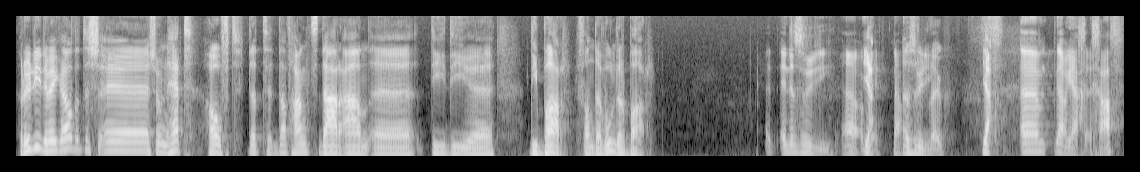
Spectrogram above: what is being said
Rudy, dat weet ik wel. Dat is zo'n het hoofd. Dat, dat hangt daar aan eh, die, die, die bar van de Wonderbar. En dat is Rudy. Oh. Ja, nou, Dat is Rudy. leuk. Ja. Ehm, nou ja, gaaf.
